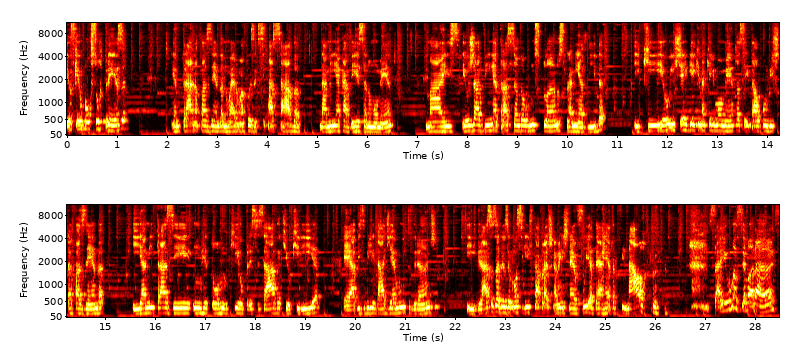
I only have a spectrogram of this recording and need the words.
eu fiquei um pouco surpresa. Entrar na Fazenda não era uma coisa que se passava na minha cabeça no momento mas eu já vinha traçando alguns planos para minha vida e que eu enxerguei que naquele momento aceitar o convite da Fazenda ia me trazer um retorno que eu precisava, que eu queria. É, a visibilidade é muito grande e graças a Deus eu consegui ficar praticamente, né? Eu fui até a reta final, saí uma semana antes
